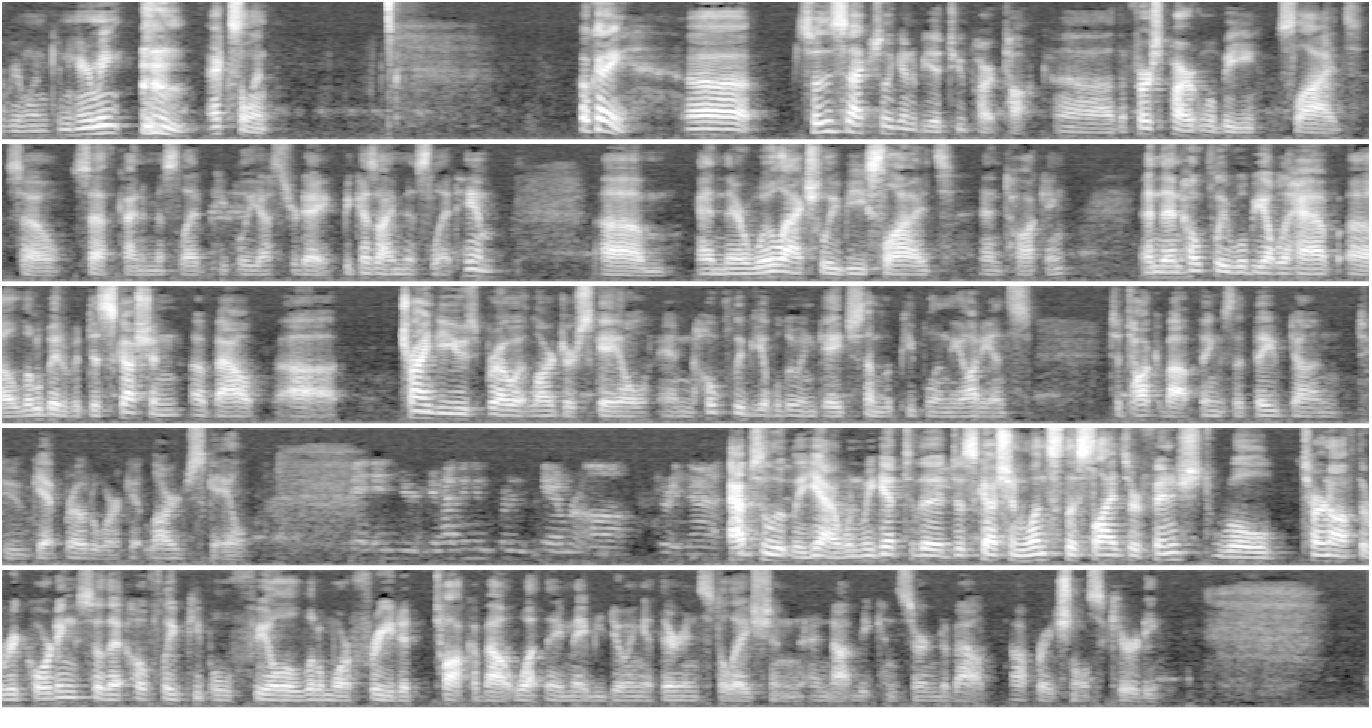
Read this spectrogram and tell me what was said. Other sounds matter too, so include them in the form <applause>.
Everyone can hear me? <clears throat> Excellent. Okay, uh, so this is actually going to be a two-part talk. Uh, the first part will be slides. So Seth kind of misled people yesterday because I misled him. Um, and there will actually be slides and talking. And then hopefully we'll be able to have a little bit of a discussion about uh, trying to use Bro at larger scale and hopefully be able to engage some of the people in the audience to talk about things that they've done to get Bro to work at large scale. And, you're, you're having him turn the camera off during that? Absolutely, yeah. When we get to the discussion, once the slides are finished, we'll turn off the recording so that hopefully people feel a little more free to talk about what they may be doing at their installation and not be concerned about operational security.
